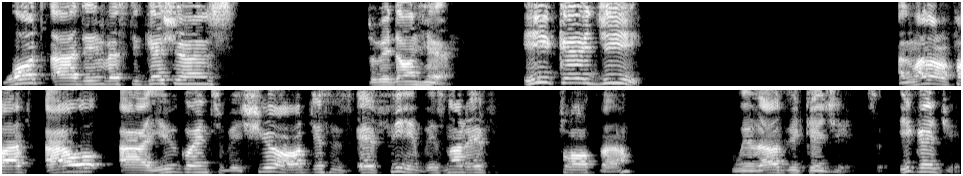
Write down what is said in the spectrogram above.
What are the investigations to be done here? EKG. As a matter of fact, how are you going to be sure this is a fib, is not a flutter without EKG? So EKG,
